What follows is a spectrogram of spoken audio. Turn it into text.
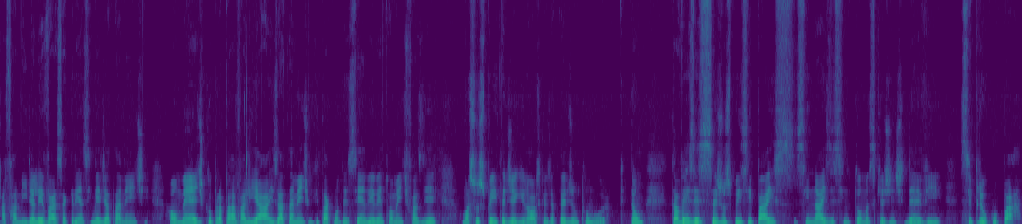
a família a levar essa criança imediatamente ao médico para avaliar exatamente o que está acontecendo e eventualmente fazer uma suspeita diagnóstica de até de um tumor. Então, talvez esses sejam os principais sinais e sintomas que a gente deve se preocupar.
